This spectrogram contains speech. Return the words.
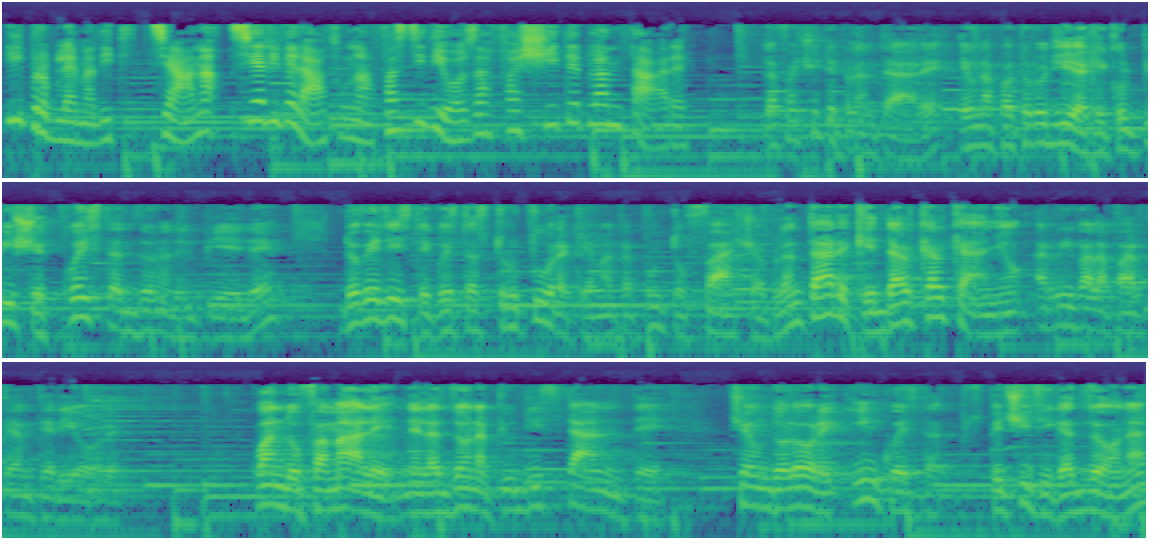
Il problema di Tiziana si è rivelato una fastidiosa fascite plantare. La fascite plantare è una patologia che colpisce questa zona del piede dove esiste questa struttura chiamata appunto fascia plantare che dal calcagno arriva alla parte anteriore. Quando fa male nella zona più distante c'è un dolore in questa specifica zona,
